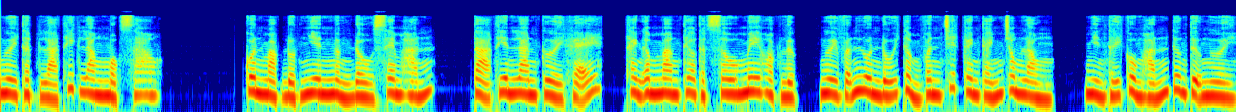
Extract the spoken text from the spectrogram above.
người thật là thích lăng mộc sao? Quân mặc đột nhiên ngẩng đầu xem hắn, tả Thiên Lan cười khẽ, thanh âm mang theo thật sâu mê hoặc lực, người vẫn luôn đối thẩm vân chết canh cánh trong lòng, nhìn thấy cùng hắn tương tự người,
